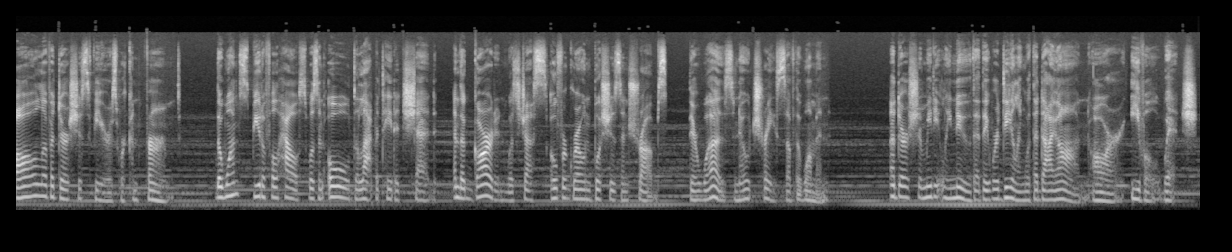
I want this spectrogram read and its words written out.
all of Adarsh's fears were confirmed. The once beautiful house was an old, dilapidated shed, and the garden was just overgrown bushes and shrubs. There was no trace of the woman. Adarsh immediately knew that they were dealing with a Dayan, or evil witch.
